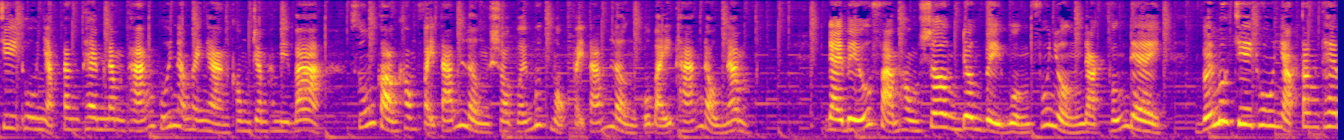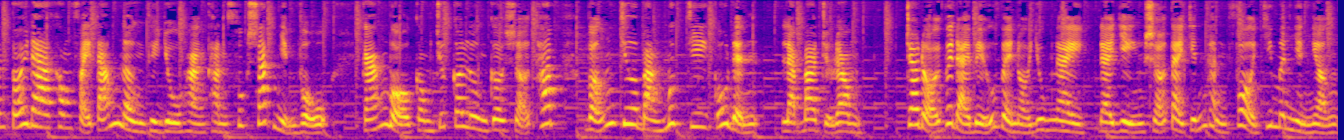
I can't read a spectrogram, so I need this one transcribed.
chi thu nhập tăng thêm 5 tháng cuối năm 2023 xuống còn 0,8 lần so với mức 1,8 lần của 7 tháng đầu năm. Đại biểu Phạm Hồng Sơn, đơn vị quận Phú Nhuận đặt vấn đề với mức chi thu nhập tăng thêm tối đa 0,8 lần thì dù hoàn thành xuất sắc nhiệm vụ, cán bộ công chức có lương cơ sở thấp vẫn chưa bằng mức chi cố định là 3 triệu đồng. Trao đổi với đại biểu về nội dung này, đại diện Sở Tài chính thành phố Hồ Chí Minh nhìn nhận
